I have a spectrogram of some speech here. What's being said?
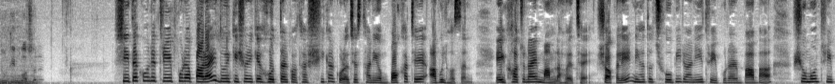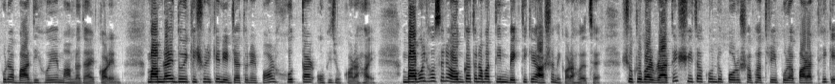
দু তিন বছরে সীতাকুণ্ডে ত্রিপুরা পাড়ায় দুই কিশোরীকে হত্যার কথা স্বীকার করেছে স্থানীয় বখাটে আবুল হোসেন। এই ঘটনায় মামলা হয়েছে। সকালে নিহত ছবি রানী ত্রিপুরার বাবা সুমন ত্রিপুরা বাদী হয়ে মামলা দায়ের করেন। মামলায় দুই কিশোরীকে নির্যাতনের পর হত্যার অভিযোগ করা হয়। বাবুল হোসেনের অজ্ঞাতনামা তিন ব্যক্তিকে আসামি করা হয়েছে। শুক্রবার রাতে সীতাকুণ্ড পৌরসভা ত্রিপুরা পাড়া থেকে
